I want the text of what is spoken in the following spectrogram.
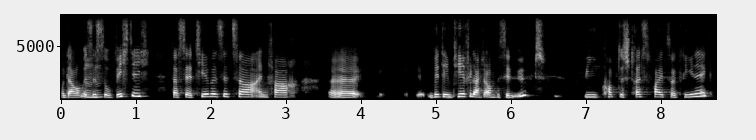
Und darum mhm. ist es mhm. so wichtig, dass der Tierbesitzer einfach äh, mit dem Tier vielleicht auch ein bisschen übt. Wie kommt es stressfrei zur Klinik?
